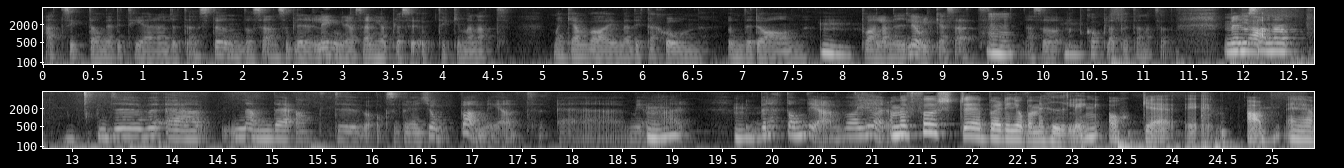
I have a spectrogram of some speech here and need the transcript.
att sitta och meditera en liten stund och sen så blir det längre och sen helt plötsligt upptäcker man att man kan vara i meditation under dagen mm. på alla möjliga olika sätt. Mm. Alltså uppkopplad på ett annat sätt. Men ja. Sanna, du eh, nämnde att du också börjar jobba med, eh, med mm. det här. Mm. Berätta om det. Vad gör du? Ja, men först eh, började jag jobba med healing och eh, eh ja, eh,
